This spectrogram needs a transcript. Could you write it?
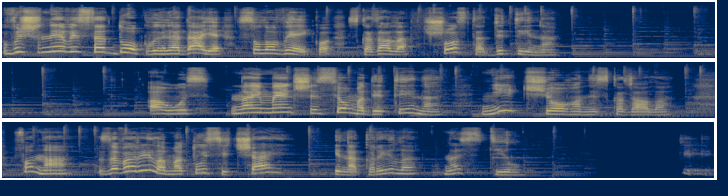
вишневий садок виглядає соловейко, сказала шоста дитина. А ось найменше сьома дитина нічого не сказала. Вона заварила матусі чай і накрила на стіл. Діти,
